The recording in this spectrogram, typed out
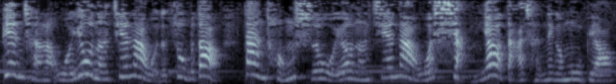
变成了，我又能接纳我的做不到，但同时我又能接纳我想要达成那个目标。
